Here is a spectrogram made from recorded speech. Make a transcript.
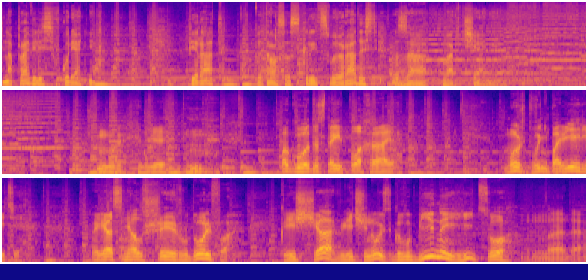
направились в курятник. Пират пытался скрыть свою радость за ворчанием. Погода стоит плохая. Может, вы не поверите, а я снял с шеи Рудольфа клеща величиной с голубиное яйцо. Да-да.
